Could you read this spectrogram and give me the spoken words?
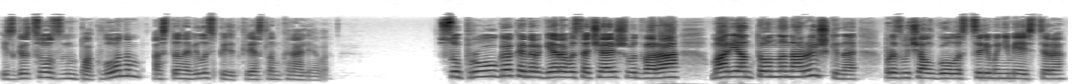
и с грациозным поклоном остановилась перед креслом королевы. «Супруга камергера высочайшего двора Марья Антонна Нарышкина», — прозвучал голос церемонимейстера.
